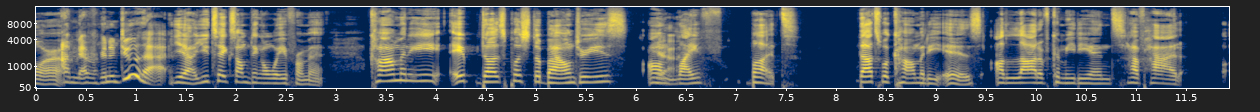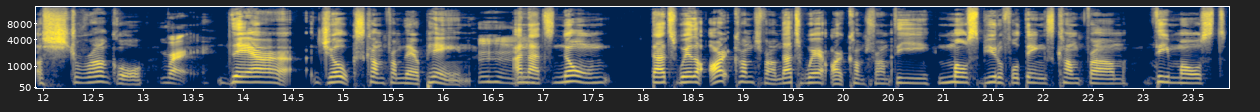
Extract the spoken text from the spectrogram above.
or I'm never to do that. yeah, you take something away from it. Comedy, it does push the boundaries on Yeah. life, but that's what comedy is. A lot of comedians have had a struggle. Right. Their jokes come from their pain. hmm And that's known. That's where the art comes from. That's where art comes from. The most beautiful things come from the most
